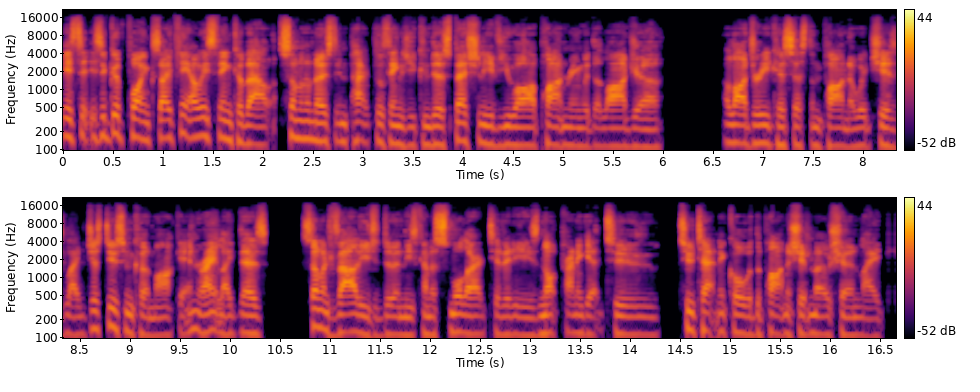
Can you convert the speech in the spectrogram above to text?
It's a, it's a good point because I think I always think about some of the most impactful things you can do, especially if you are partnering with a larger, a larger ecosystem partner, which is like just do some co-marketing, right? Like there's so much value to doing these kind of smaller activities, not trying to get too, too technical with the partnership motion, like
